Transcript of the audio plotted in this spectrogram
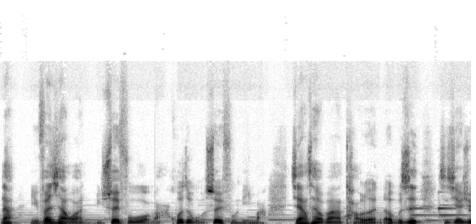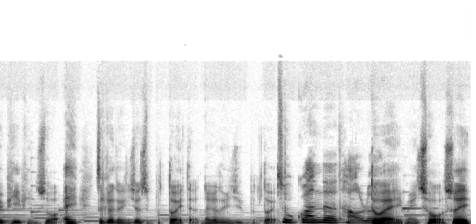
那你分享完，你说服我嘛，或者我说服你嘛，这样才有办法讨论，而不是直接去批评说，哎，这个东西就是不对的，那个东西就不对。主观的讨论。对，没错。所以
